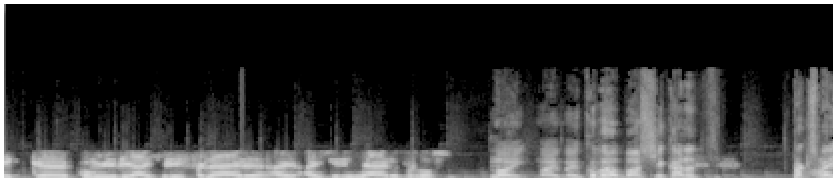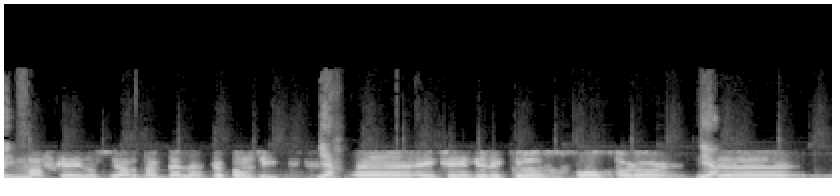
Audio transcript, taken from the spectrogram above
Ik eh, kom jullie uit jullie, verleiden, uit, uit jullie lijden verlossen. Mooi, mooi, mooi. Kom op, Bas, je kan het. Pak Al die zweet. mafketels, die hadden maar bellen. Daar komt ie. Ja. Eh, ik vind willekeurige volgorde hoor. Ja. De,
